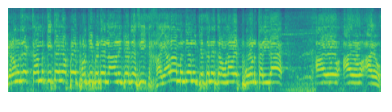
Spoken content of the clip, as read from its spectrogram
ਗਰਾਊਂਡ ਦੇ ਕੰਮ ਕੀਤੇ ਵੀ ਆਪਣੇ ਫੌਜੀ ਬੰਦੇ ਨਾਲ ਨਹੀਂ ਜੁੜਦੇ। ਸੀ ਹਜ਼ਾਰਾਂ ਬੰਦਿਆਂ ਨੂੰ ਜਿੱਦਣ ਇੱਧਰ ਆਉਣਾ ਹੋਵੇ ਫੋਨ ਕਰੀਦਾ ਆਇਓ ਆਇਓ ਆਇਓ।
